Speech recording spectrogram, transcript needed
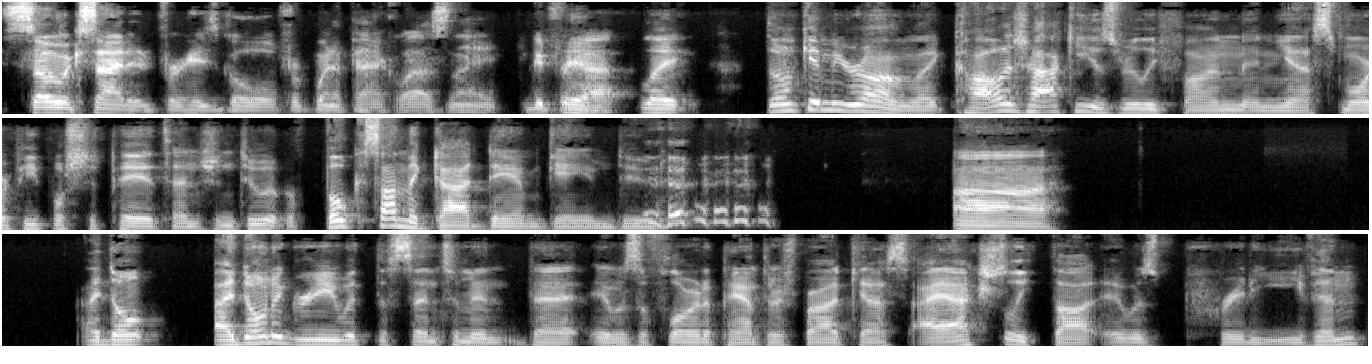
So excited for his goal for Quinnipiac last night. Good for yeah, him. like don't get me wrong, like college hockey is really fun, and yes, more people should pay attention to it, but focus on the goddamn game, dude. uh I don't I don't agree with the sentiment that it was a Florida Panthers broadcast. I actually thought it was pretty even.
